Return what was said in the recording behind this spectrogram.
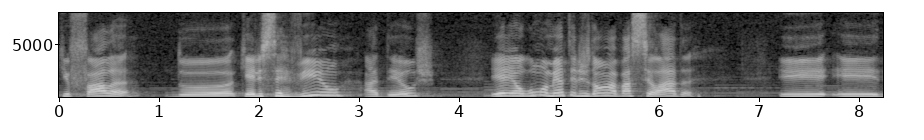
que fala do que eles serviam a Deus e em algum momento eles dão uma vacilada e,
